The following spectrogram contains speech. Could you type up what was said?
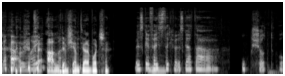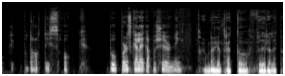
behöver man ju inte. Aldrig för sent att göra bort sig. Vi ska festa ikväll, vi ska äta oxkött och potatis och bubblor ska jag lägga på kylning. Ja, det är helt rätt att fira lite.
